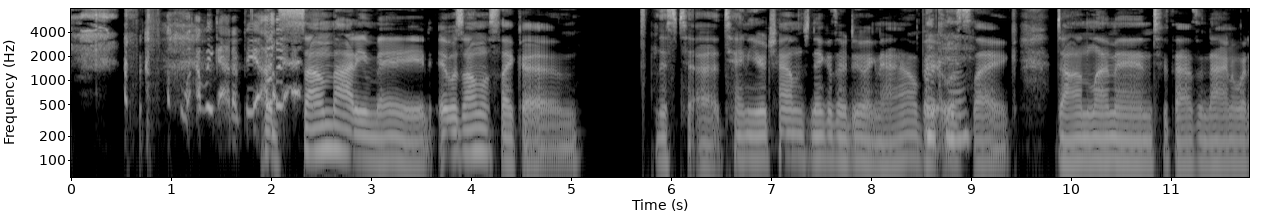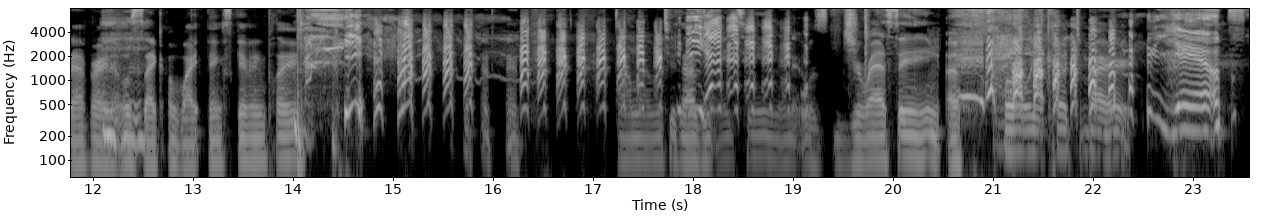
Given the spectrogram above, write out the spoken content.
gotta be all but that? somebody made it was almost like um this t- uh, 10 year challenge niggas are doing now, but it was like Don Lemon 2009 or whatever, and it was like a white Thanksgiving plate. Lemon 2018, and it was dressing a fully cooked bird. Yams.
